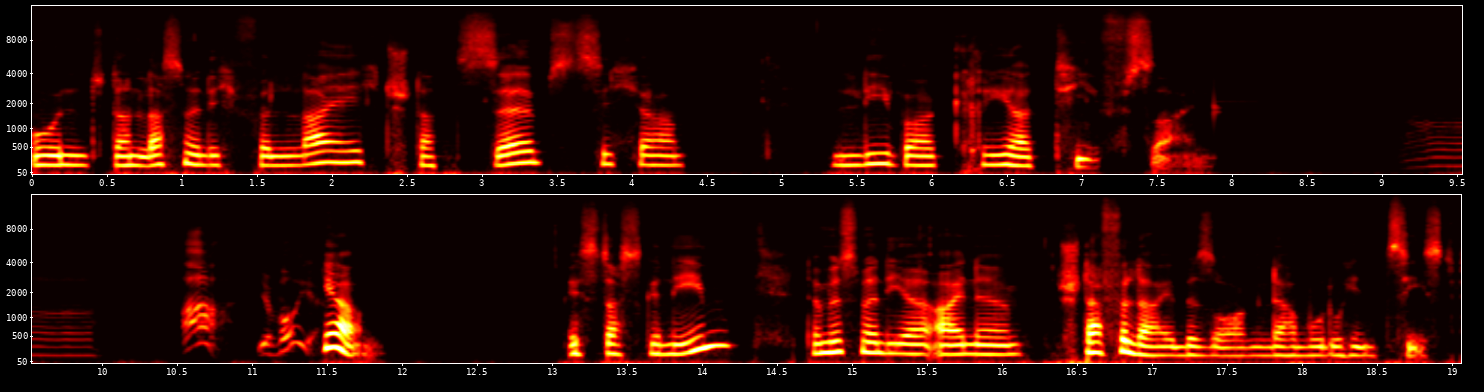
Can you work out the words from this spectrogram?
Und dann lassen wir dich vielleicht statt selbstsicher lieber kreativ sein. Uh, ah, ja. Ist das genehm? Da müssen wir dir eine Staffelei besorgen, da wo du hinziehst.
